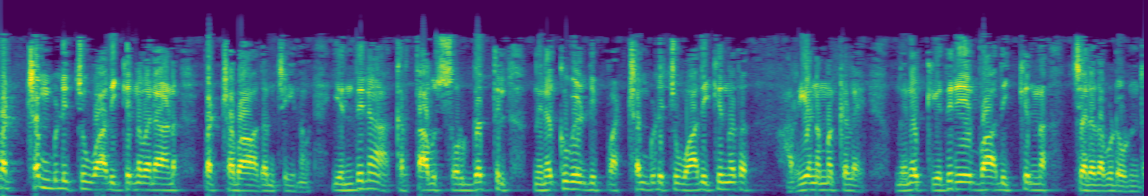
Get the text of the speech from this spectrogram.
പക്ഷം പിടിച്ചു വാദിക്കുന്നവനാണ് പക്ഷപാതം ചെയ്യുന്നവൻ. എന്തിനാ കർത്താവ് സ്വർഗത്തിൽ നിനക്ക് വേണ്ടി പക്ഷം പിടിച്ചു വാദിക്കുന്നത്? അറിയണം മക്കളെ നിനക്കെതിരെ വാദിക്കുന്ന ചിലതവിടെ ഉണ്ട്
